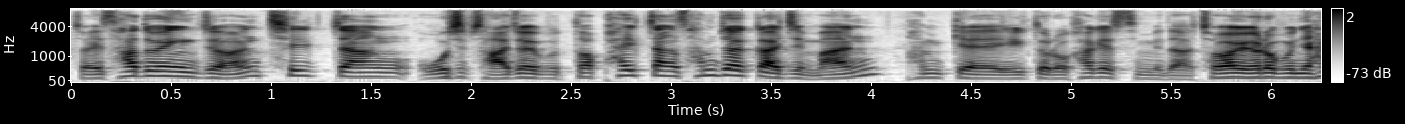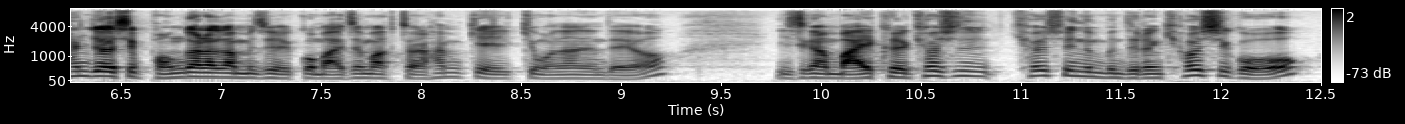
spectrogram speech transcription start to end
저희 사도행전 7장 54절부터 8장 3절까지만 함께 읽도록 하겠습니다. 저와 여러분이 한 절씩 번갈아 가면서 읽고 마지막 절 함께 읽기 원하는데요. 이 시간 마이크를 켤수 있는 분들은 켜시고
